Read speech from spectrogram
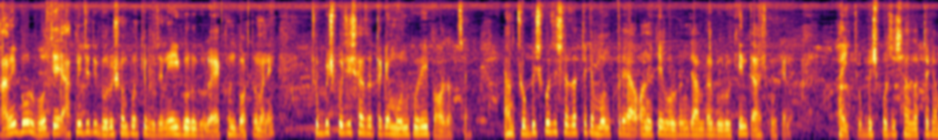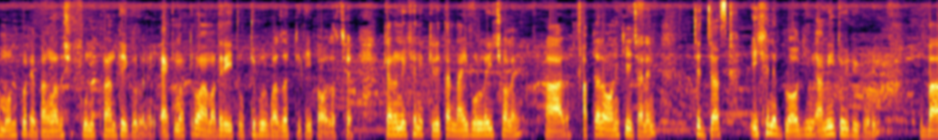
আমি বলব যে আপনি যদি গরু সম্পর্কে বুঝেন, এই গরুগুলো এখন বর্তমানে চব্বিশ পঁচিশ হাজার টাকা মন করেই পাওয়া যাচ্ছে। এখন চব্বিশ পঁচিশ হাজার টাকা মন করে অনেকেই বলবেন যে আমরা গরু কিনতে আসব কেন? ভাই চব্বিশ পঁচিশ হাজার টাকা মন করে বাংলাদেশের কোনো প্রান্তেই গরু নেই। একমাত্র আমাদের এই তত্তিপুর বাজারটিতেই পাওয়া যাচ্ছে। কারণ এখানে ক্রেতা নাই বললেই চলে। আর আপনারা অনেকেই জানেন যে জাস্ট এখানে ব্লগিং আমিই তৈরি করি। বা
